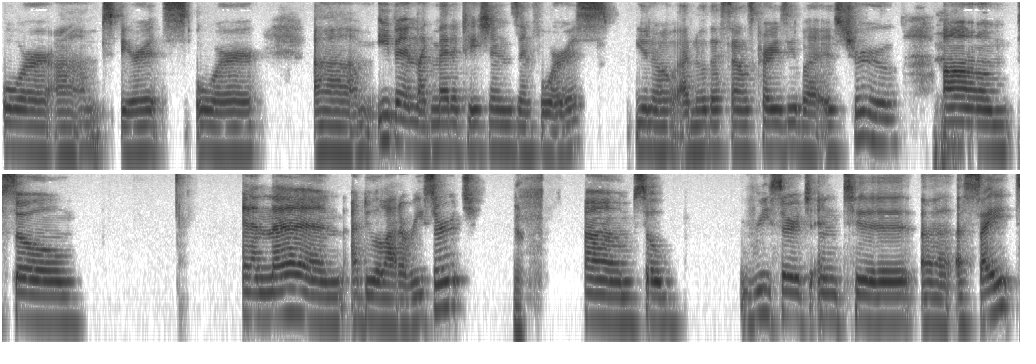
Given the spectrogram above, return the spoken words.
or um, spirits or um, even like meditations in forests you know i know that sounds crazy but it's true um so and then I do a lot of research. Yeah. Um, so research into uh, a site.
